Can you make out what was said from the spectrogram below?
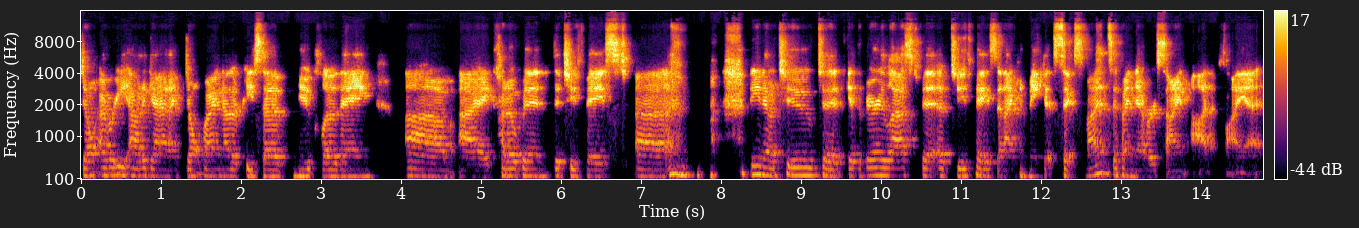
don't ever eat out again, I don't buy another piece of new clothing. Um, I cut open the toothpaste, uh, you know, tube to get the very last bit of toothpaste, and I can make it six months if I never sign on a client.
